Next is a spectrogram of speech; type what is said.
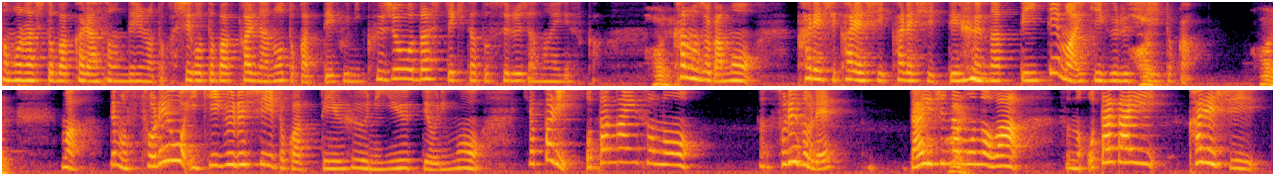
友達とばっかり遊んでるのとか仕事ばっかりなのとかっていう風に苦情を出してきたとするじゃないですか。はい。彼女がもう、彼氏、彼氏、彼氏っていう風になっていて、まあ、息苦しいとか。はい。まあ、でもそれを息苦しいとかっていう風に言うってよりも、やっぱりお互いその、それぞれ大事なものは、そのお互い彼氏、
